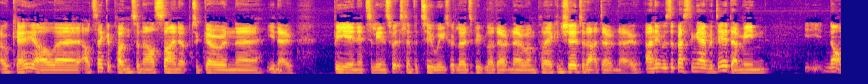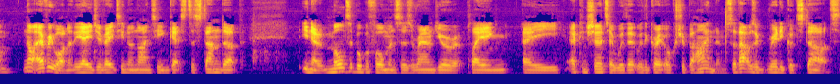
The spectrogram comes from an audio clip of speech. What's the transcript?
okay, I'll uh, I'll take a punt and I'll sign up to go and uh, you know be in Italy and Switzerland for two weeks with loads of people I don't know and play a concerto that I don't know. And it was the best thing I ever did. I mean, not not everyone at the age of 18 or 19 gets to stand up you know multiple performances around Europe playing a, a concerto with a with a great orchestra behind them so that was a really good start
